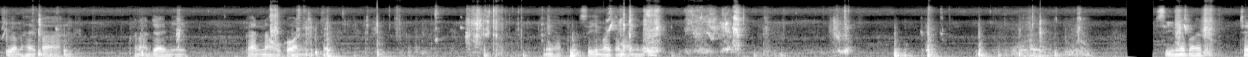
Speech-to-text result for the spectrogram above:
เพื่อไม่ให้ปลาขนาดใหญ่มี การเน่าก่อน นี่ครับ ซีนไว้ประมาณนี้สีเรียบร้อยแช่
